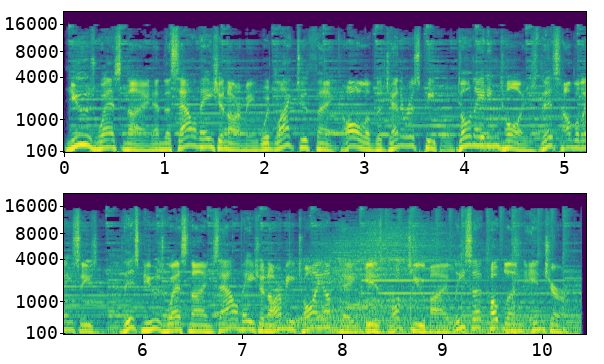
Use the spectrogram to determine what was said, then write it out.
News West 9 and the Salvation Army would like to thank all of the generous people donating toys this holiday season. This News West 9 Salvation Army toy update is brought to you by Lisa Copeland Insurance.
